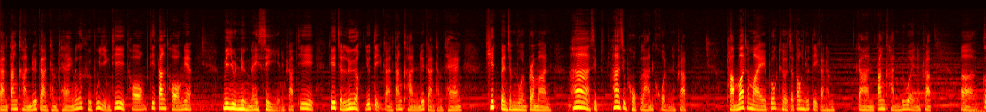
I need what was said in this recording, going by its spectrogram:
การตั้งครรภ์ด้วยการทำแท้งนั่นก็คือผู้หญิงที่ท้องที่ตั้งท้องเนี่ยมีอยู่ 1 ใน4นะครับที่ ที่จะเลือกยุติการตั้งครรภ์ด้วยการทำแท้ง คิดเป็นจำนวนประมาณ 50 56 ล้านคนนะครับ ถามว่าทำไมพวกเธอจะต้องยุติการทำการตั้งครรภ์ด้วยนะครับก็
